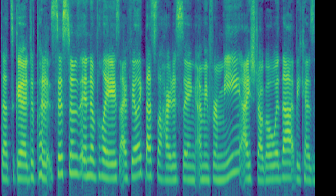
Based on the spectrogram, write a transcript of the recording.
that's good to put systems into place. I feel like that's the hardest thing. I mean, for me, I struggle with that because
